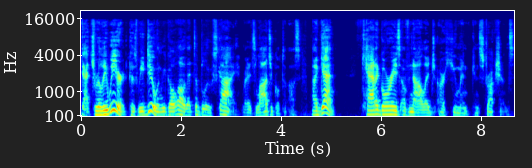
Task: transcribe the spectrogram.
that's really weird because we do and we go, oh, that's a blue sky, right? It's logical to us. Again, categories of knowledge are human constructions.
